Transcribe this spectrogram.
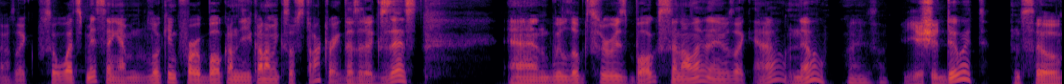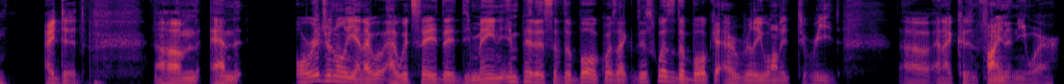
I was like, so what's missing? I'm looking for a book on the economics of Star Trek. Does it exist? And we looked through his books and all that, and he was like, oh no, like, you should do it, and so I did. Um, and originally, and I, w- I would say the the main impetus of the book was like this was the book I really wanted to read, uh, and I couldn't find anywhere.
